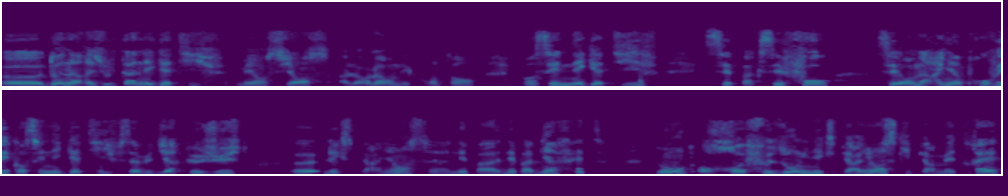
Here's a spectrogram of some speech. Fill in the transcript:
euh, donne un résultat négatif. Mais en science, alors là, on est content. Quand c'est négatif, c'est pas que c'est faux. C'est, on n'a rien prouvé quand c'est négatif. Ça veut dire que juste euh, l'expérience n'est pas n'est pas bien faite. Donc, refaisons une expérience qui permettrait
